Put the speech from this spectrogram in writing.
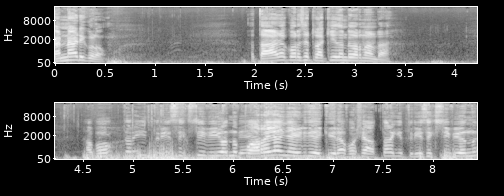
കണ്ണാടിക്കുളം. താഴെ കുറച്ച് ട്രക്ക് ചെയ്തുകൊണ്ട് പറഞ്ഞാണ്ടാ അപ്പോൾ ഇത്രയും ത്രീ സിക്സ്റ്റി വ്യൂ ഒന്ന് പറയാൻ ഞാൻ എഴുതി വയ്ക്കില്ല പക്ഷേ അത്രയ്ക്ക് ത്രീ സിക്സ്റ്റി വ്യൂ ഒന്ന്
